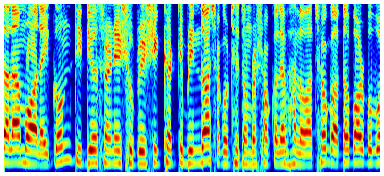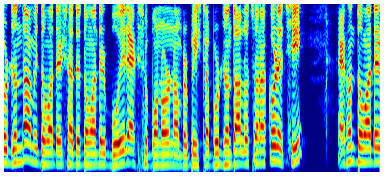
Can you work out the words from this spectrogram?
আসসালামু আলাইকুম। তৃতীয় শ্রেণির সুপ্রিয় শিক্ষার্থীবৃন্দ, আশা করছি তোমরা সকলে ভালো আছো। গত পর্ব পর্যন্ত আমি তোমাদের সাথে তোমাদের বইয়ের একশো পনেরো নম্বর পৃষ্ঠা পর্যন্ত আলোচনা করেছি। এখন তোমাদের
